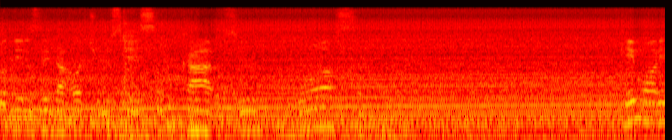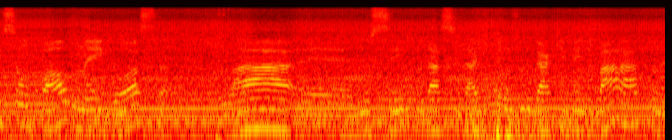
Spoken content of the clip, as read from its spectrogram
Modelos aí da Hot Wheels que são caros, viu? Nossa! Quem mora em São Paulo, né, e gosta, lá é, no centro da cidade tem uns lugares que vende barato, né?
